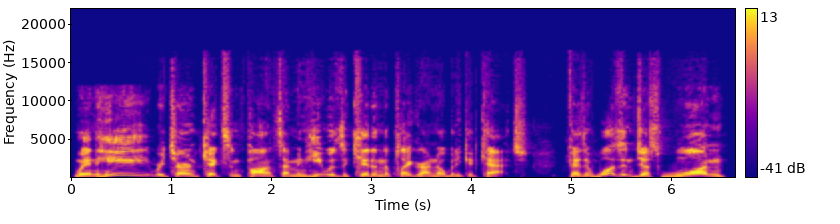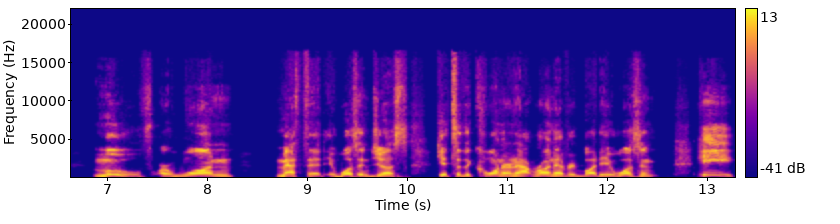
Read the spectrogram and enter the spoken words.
when he returned kicks and punts, I mean, he was a kid in the playground nobody could catch because it wasn't just one move or one method. It wasn't just get to the corner and outrun everybody. It wasn't, he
